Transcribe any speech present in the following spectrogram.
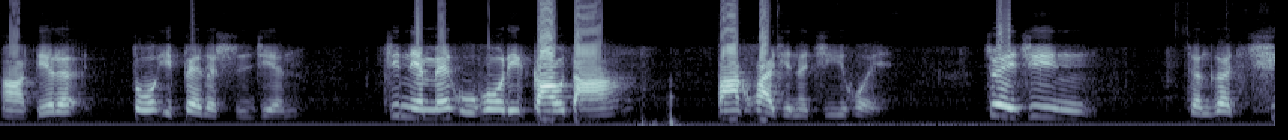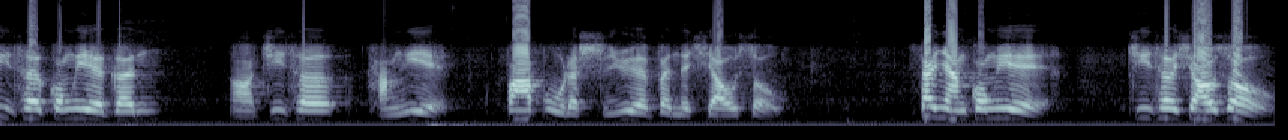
啊，跌了多一倍的时间。今年每股获利高达八块钱的机会。最近整个汽车工业跟啊机车行业发布了十月份的销售，三洋工业机车销售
